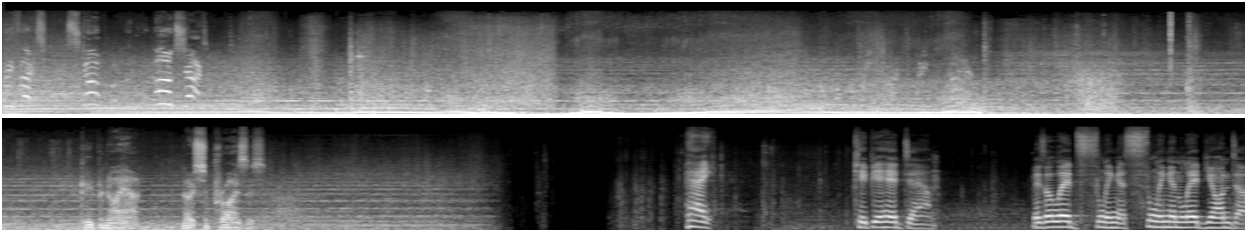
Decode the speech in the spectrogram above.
Reflex, scope, long shot. Keep an eye out. No surprises. Keep your head down. There's a lead slinger slinging lead yonder.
